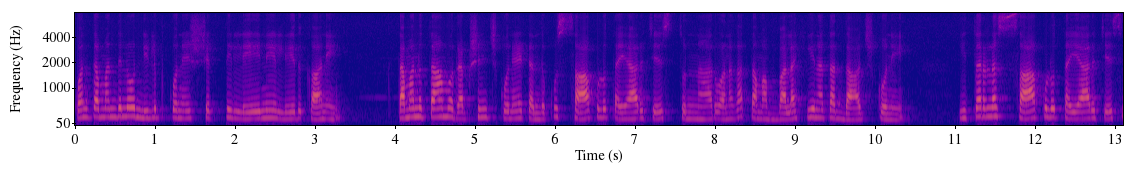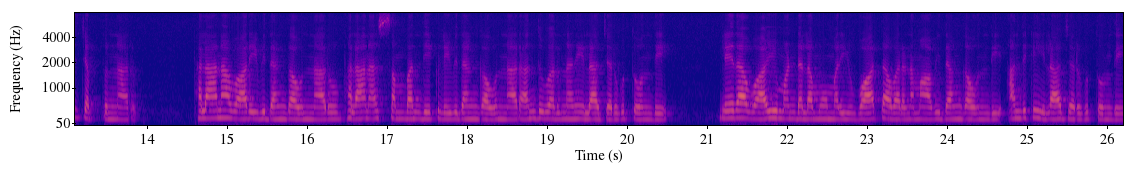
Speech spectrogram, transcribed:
కొంతమందిలో నిలుపుకునే శక్తి లేనే లేదు కానీ తమను తాము రక్షించుకునేటందుకు సాకులు తయారు చేస్తున్నారు అనగా తమ బలహీనత దాచుకొని ఇతరుల సాకులు తయారు చేసి చెప్తున్నారు. ఫలానా వారు ఈ విధంగా ఉన్నారు. ఫలానా సంబంధికులు ఈ విధంగా ఉన్నారు. అందువలనని ఇలా జరుగుతోంది. లేదా వాయుమండలము మరియు వాతావరణం ఆ విధంగా ఉంది. అందుకే ఇలా జరుగుతుంది.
